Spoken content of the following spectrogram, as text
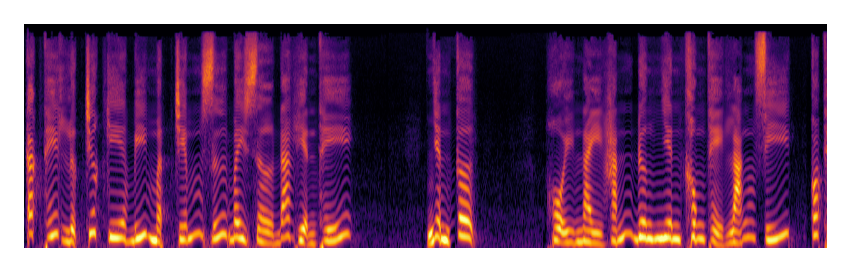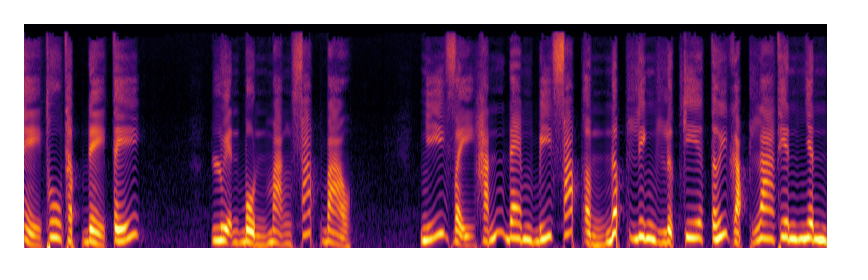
Các thế lực trước kia bí mật chiếm giữ bây giờ đã hiện thế. Nhân cơ. Hội này hắn đương nhiên không thể lãng phí, có thể thu thập để tế. Luyện bổn mạng pháp bảo. Nghĩ vậy hắn đem bí pháp ẩm nấp linh lực kia tới gặp La Thiên Nhân.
